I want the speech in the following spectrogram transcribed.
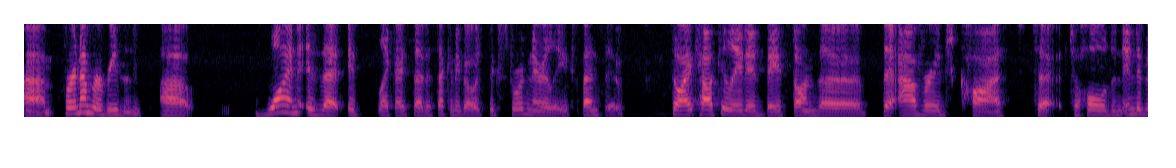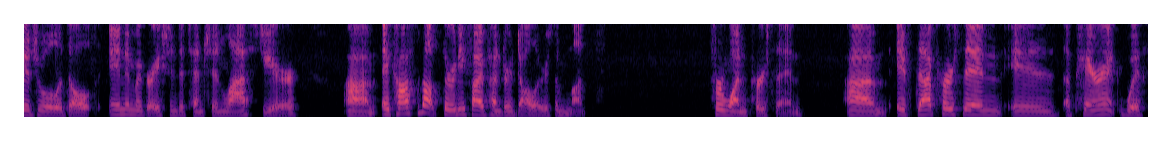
um, for a number of reasons. Uh, one is that it's, like I said a second ago, it's extraordinarily expensive. So I calculated based on the the average cost to to hold an individual adult in immigration detention last year um, it costs about $3,500 a month for one person. Um, if that person is a parent with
